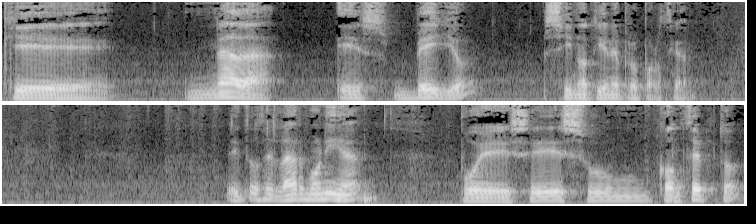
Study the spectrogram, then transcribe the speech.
que nada es bello si no tiene proporción. Entonces la armonía, pues es un concepto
